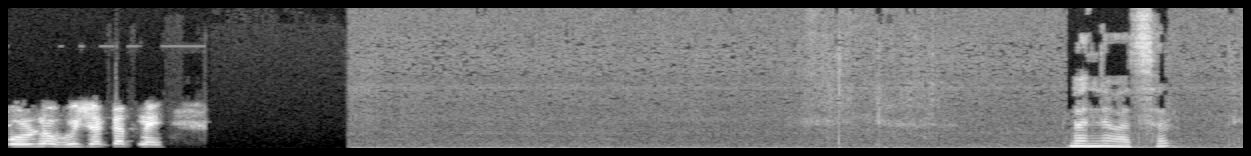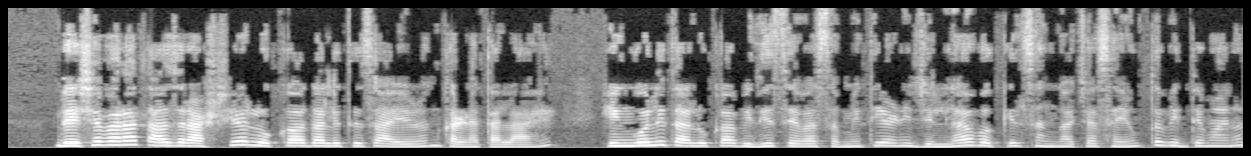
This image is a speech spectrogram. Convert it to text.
पूर्ण होऊ शकत नाही. धन्यवाद सर. देशभरात आज राष्ट्रीय लोक अदालतीचं आयोजन करण्यात आलं आहे. हिंगोली तालुका विधी सेवा समिती आणि जिल्हा वकील संघाच्या संयुक्त विद्यमानं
